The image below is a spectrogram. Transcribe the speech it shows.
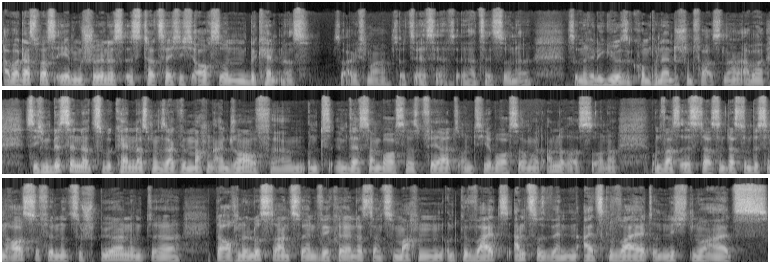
Aber das, was eben schön ist, ist tatsächlich auch so ein Bekenntnis sage ich mal. Das hat jetzt so eine, so eine religiöse Komponente schon fast. Ne? Aber sich ein bisschen dazu bekennen, dass man sagt, wir machen einen Genrefilm und im Western brauchst du das Pferd und hier brauchst du irgendwas anderes. So, ne? Und was ist das? Und das so ein bisschen rauszufinden und zu spüren und äh, da auch eine Lust dran zu entwickeln, das dann zu machen und Gewalt anzuwenden als Gewalt und nicht nur als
